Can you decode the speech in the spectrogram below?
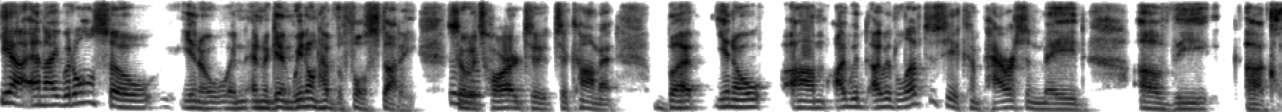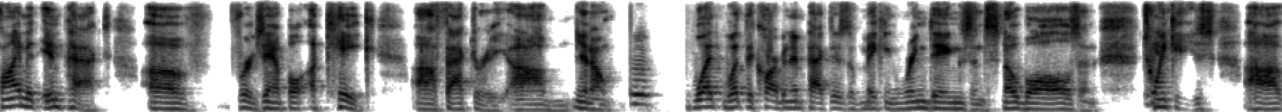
yeah, and I would also, you know, and, and again, we don't have the full study, so mm-hmm. it's hard to to comment. But you know, um, I would I would love to see a comparison made of the uh, climate impact of, for example, a cake uh, factory. Um, you know, mm-hmm what what the carbon impact is of making ring dings and snowballs and Twinkies uh,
